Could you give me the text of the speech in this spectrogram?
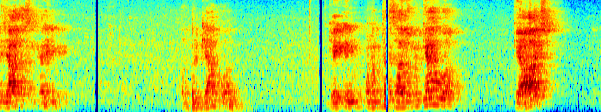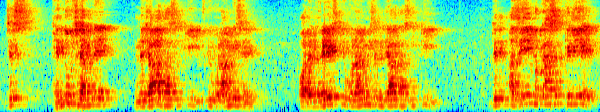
نجات حاصل کریں گے۔ اور پھر کیا ہوا؟ کہ ان انہتر سالوں میں کیا ہوا کہ آج جس ہندو سے ہم نے نجات حاصل کی اس کی غلامی سے اور انگریز کی غلامی سے نجات حاصل کی۔ جن عظیم مقاصد کے لیے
